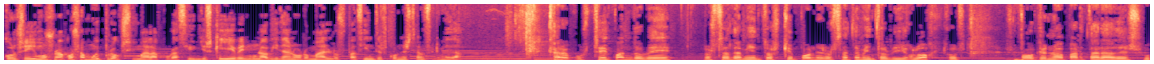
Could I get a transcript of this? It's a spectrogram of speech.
conseguimos una cosa muy próxima a la curación, y es que lleven una vida normal los pacientes con esta enfermedad. Claro, usted cuando ve los tratamientos que pone, los tratamientos biológicos, supongo que no apartará de su,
